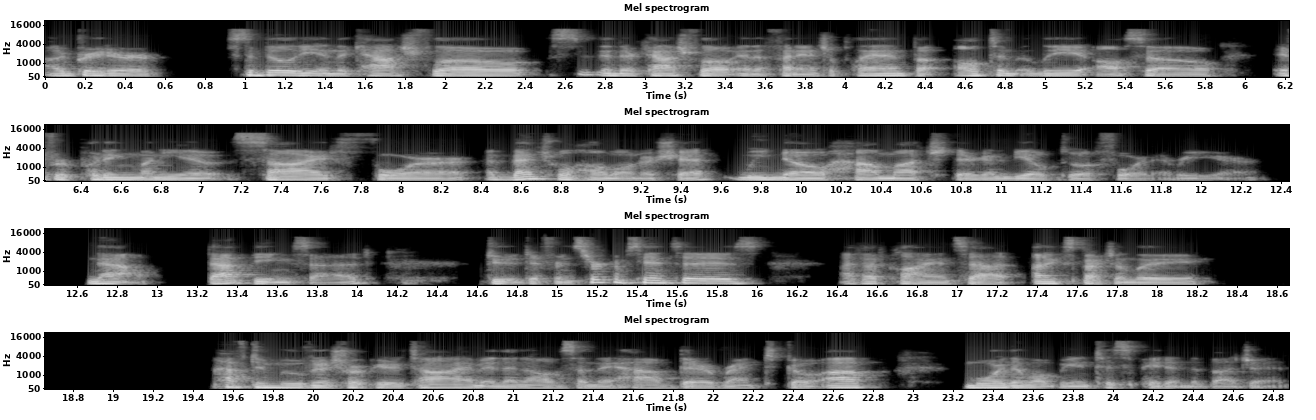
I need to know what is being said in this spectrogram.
a greater stability in the cash flow, in their cash flow and the financial plan, but ultimately also if we're putting money aside for eventual home ownership, we know how much they're going to be able to afford every year. Now, that being said, due to different circumstances, I've had clients that unexpectedly have to move in a short period of time and then all of a sudden they have their rent go up more than what we anticipated in the budget.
